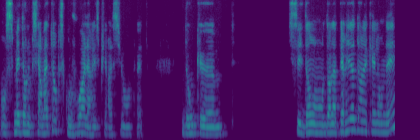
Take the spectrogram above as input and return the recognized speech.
on se met dans l'observateur parce qu'on voit la respiration, en fait. Donc, euh, c'est dans, dans la période dans laquelle on est,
